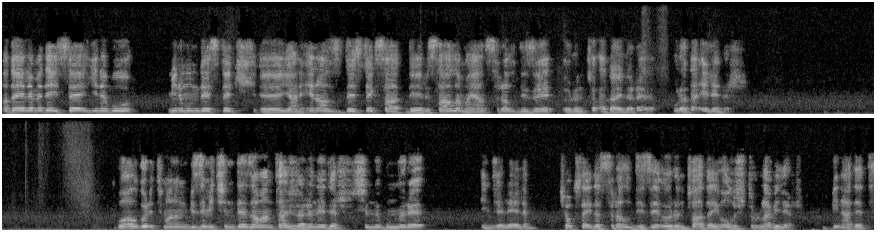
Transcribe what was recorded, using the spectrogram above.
Aday elemede ise yine bu minimum destek e, yani en az destek değeri sağlamayan sıralı dizi örüntü adayları burada elenir. Bu algoritmanın bizim için dezavantajları nedir? Şimdi bunları inceleyelim. Çok sayıda sıralı dizi örüntü adayı oluşturulabilir. 1000 adet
